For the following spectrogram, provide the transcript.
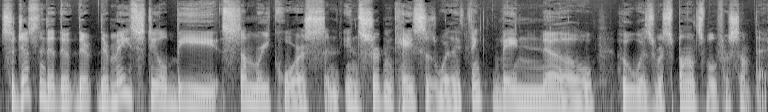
suggesting that there, there, there, may still be some recourse in, in certain cases where they think they know who was responsible for something.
